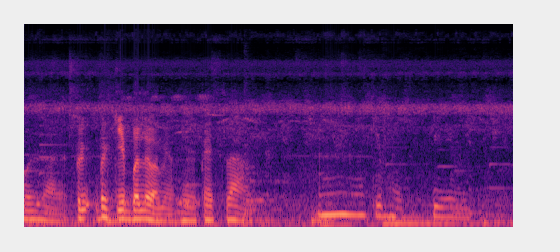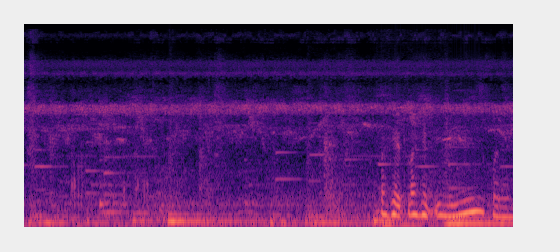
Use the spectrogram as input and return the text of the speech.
คุยอะไรไปไปเก็บเบลเลอร์ไหมเนี่ยเพชรล่างอืมแล้วกินให้ปีนเราเห็ดเราเห็ดอีหลีคนนี้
